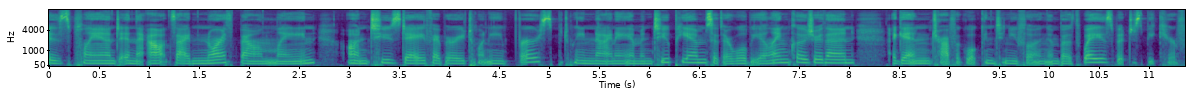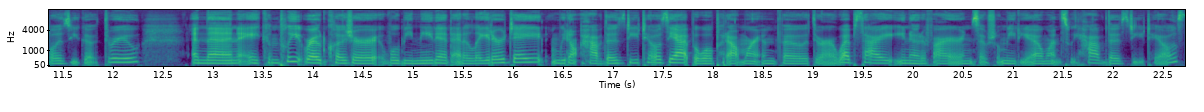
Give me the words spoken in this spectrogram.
is planned in the outside northbound lane on Tuesday, February 21st between 9 a.m. and 2 p.m. So there will be a lane closure then. Again, traffic will continue flowing in both ways, but just be careful as you go through. And then a complete road closure will be needed at a later date. And we don't have those details yet, but we'll put out more info through our website, e notifier, and social media once we have those details.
